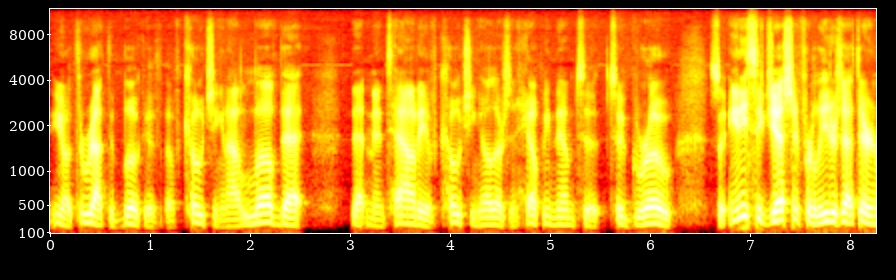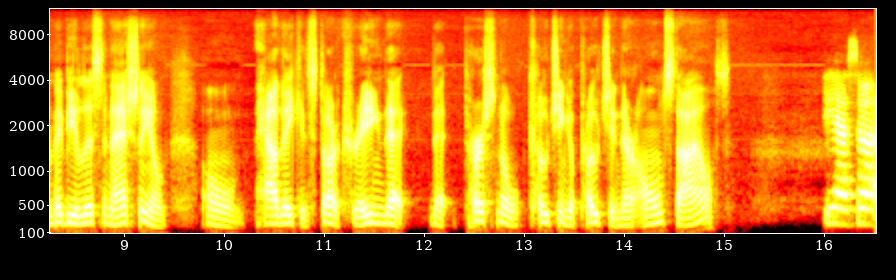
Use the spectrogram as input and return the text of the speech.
you know, throughout the book of, of coaching, and I love that that mentality of coaching others and helping them to to grow. So, any suggestion for leaders out there, and maybe listen, Ashley, on on how they can start creating that that personal coaching approach in their own styles? Yeah. So uh,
